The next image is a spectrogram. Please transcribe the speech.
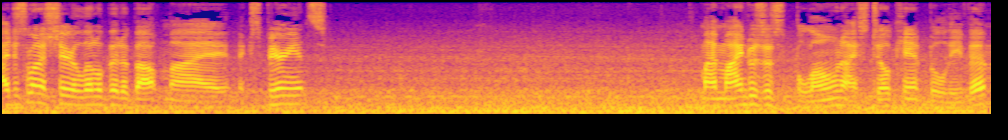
I just want to share a little bit about my experience. My mind was just blown. I still can't believe it.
